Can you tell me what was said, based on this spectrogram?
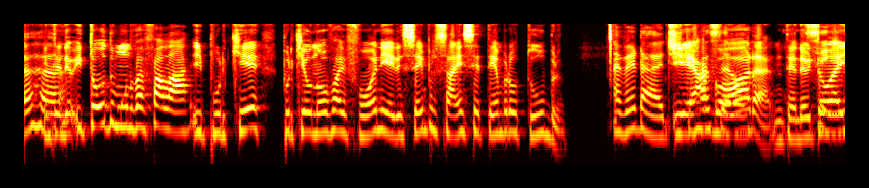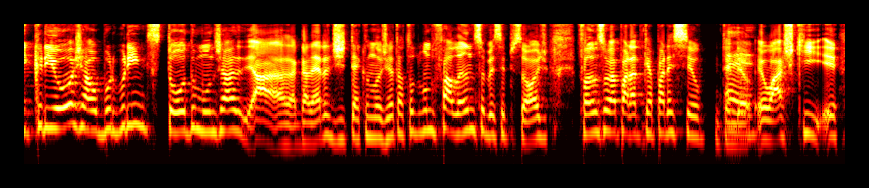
Aham. Entendeu? E todo mundo vai falar. E por quê? Porque o novo iPhone, ele sempre sai em setembro, outubro. É verdade. E é razão. agora, entendeu? Então Sim. aí criou já o burburinho. Todo mundo já. A, a galera de tecnologia tá todo mundo falando sobre esse episódio, falando sobre a parada que apareceu, entendeu? É. Eu acho que eh,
